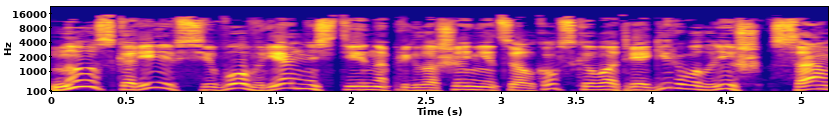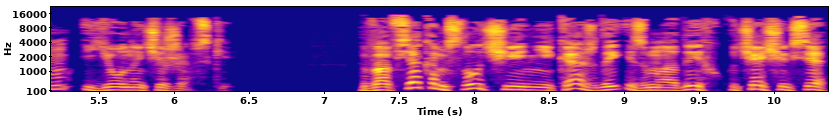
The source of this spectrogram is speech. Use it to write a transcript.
Но, скорее всего, в реальности на приглашение Циолковского отреагировал лишь сам юный Чижевский. Во всяком случае, не каждый из молодых, учащихся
